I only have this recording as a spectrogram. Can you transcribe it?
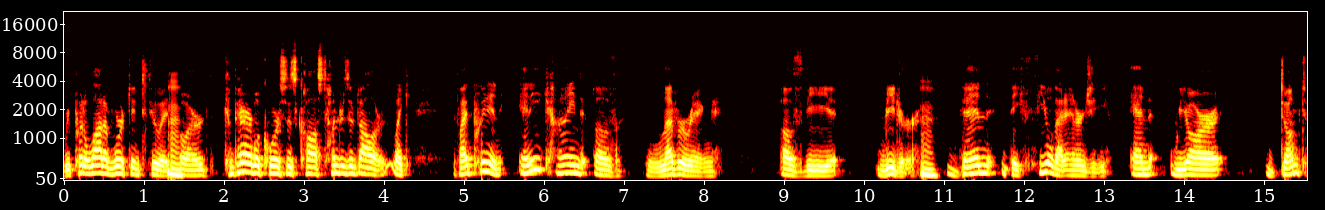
We put a lot of work into it, mm. or comparable courses cost hundreds of dollars. Like, if I put in any kind of levering of the reader, mm. then they feel that energy, and we are dumped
